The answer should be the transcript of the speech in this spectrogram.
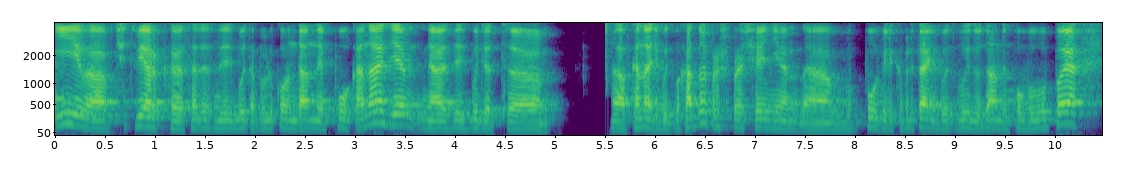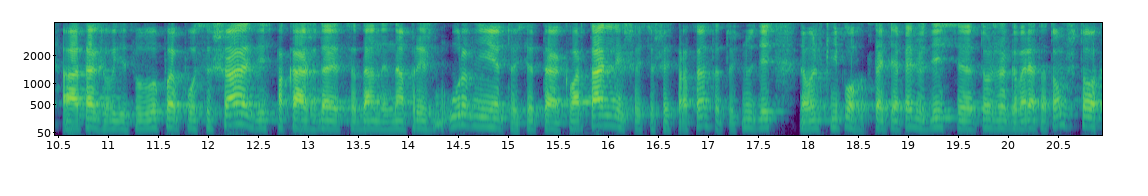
И в четверг, соответственно, здесь будут опубликованы данные по Канаде. Здесь будет Э, в Канаде будет выходной, прошу прощения. Э, по Великобритании будет выйдут данные по ВВП. А также выйдет ВВП по США. Здесь пока ожидаются данные на прежнем уровне. То есть это квартальный 6,6%. То есть ну, здесь довольно-таки неплохо. Кстати, опять же, здесь э, тоже говорят о том, что,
